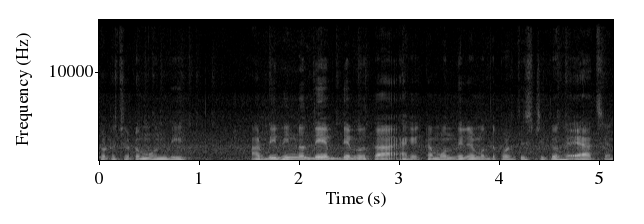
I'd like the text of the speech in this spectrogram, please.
ছোট ছোট মন্দির। আর বিভিন্ন দেব দেবতা এক একটা মন্দিরের মধ্যে প্রতিষ্ঠিত হয়ে আছেন।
